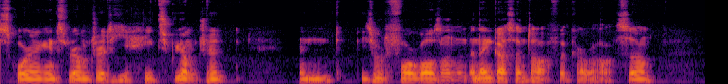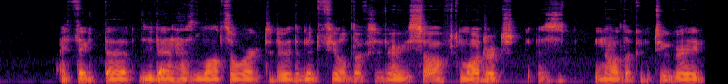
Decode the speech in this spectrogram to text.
scoring against Real Madrid. He hates Real Madrid, and he scored four goals on them, and then got sent off with Carvajal. So I think that Zidane has lots of work to do. The midfield looks very soft. Modric is not looking too great.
